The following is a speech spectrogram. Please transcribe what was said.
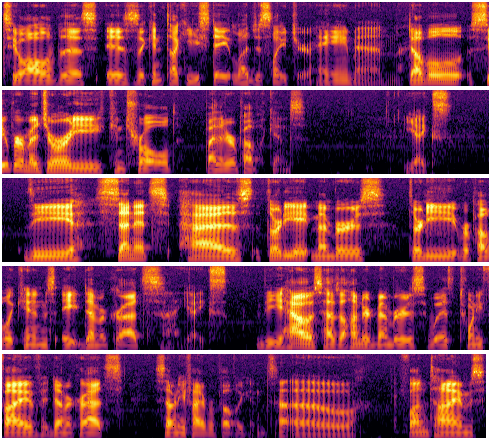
to all of this is the Kentucky State Legislature, Amen. double supermajority controlled by the Republicans. Yikes. The Senate has 38 members, 30 Republicans, 8 Democrats. Yikes. The House has 100 members with 25 Democrats, 75 Republicans. Uh oh. Fun times.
